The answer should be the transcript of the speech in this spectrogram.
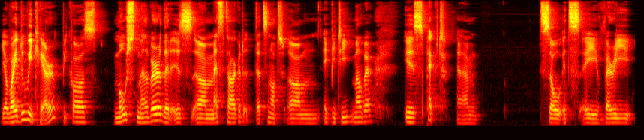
yeah, why do we care? Because most malware that is um, mass targeted, that's not um, APT malware, is packed. Um, so it's a very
